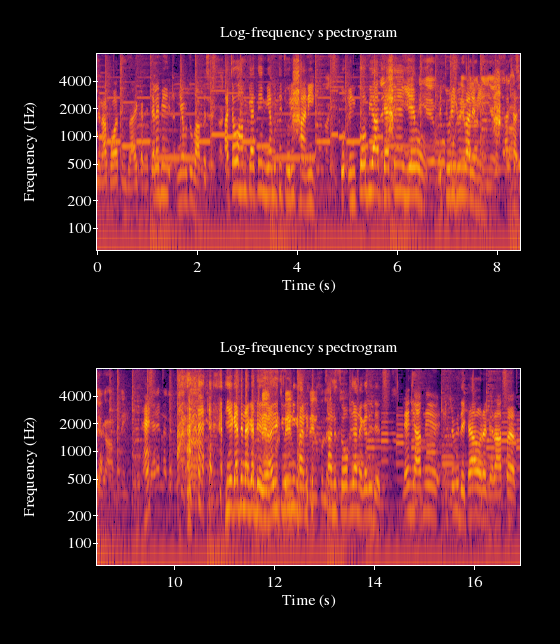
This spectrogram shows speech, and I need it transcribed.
जनाब बहुत इंजॉय करें चले भी मियाँ मिट्टू वापस। अच्छा वो हम कहते हैं मियाँ मिट्टी चूरी खानी। हाँ तो इनको भी आप कहते हैं ये वो चूरी चूरी वाले नहीं। है, अच्छा अच्छा। हैं? हाँ, ये कहते नगद दे दो। अभी चूरी नहीं खानी। सानू ऐसे। सौंप नगद ही दे दो। लेकिन जी आपने इंटरव्यू देखा और अगर आप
